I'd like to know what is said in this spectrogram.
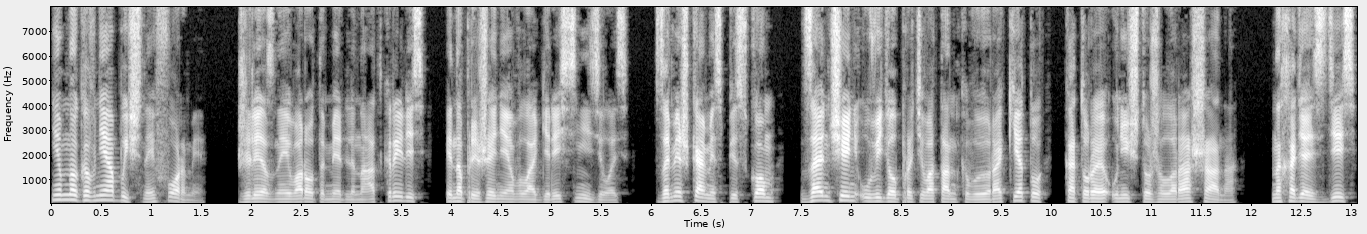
немного в необычной форме. Железные ворота медленно открылись, и напряжение в лагере снизилось. За мешками с песком Цзанчень увидел противотанковую ракету, которая уничтожила Рошана. Находясь здесь,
